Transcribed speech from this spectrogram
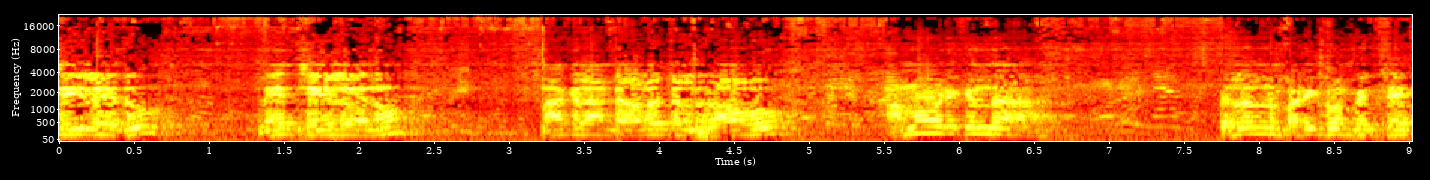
చేయలేదు. నేను చేయలేను. నాకు ఇలాంటి ఆలోచనలు రావు. అమ్మఒడి కింద పిల్లలను బడికి పంపించి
